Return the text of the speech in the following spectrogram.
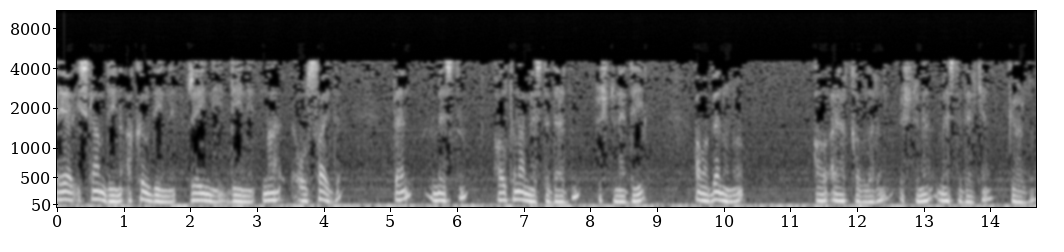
eğer İslam dini akıl dini reyni dini olsaydı ben mestin altına mest ederdim üstüne değil ama ben onu ayakkabıların üstüne mest ederken gördüm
